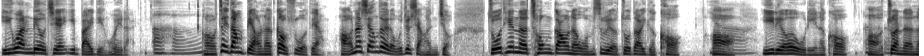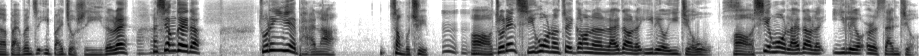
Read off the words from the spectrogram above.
一万六千一百点会来。啊哈，好、这张表呢告诉我这样。好，那相对的我就想很久。昨天呢冲高呢，我们是不是有做到一个扣啊？呀一六二五零的扣嗯啊，赚了呢百分之一百九十一，对不对？那相对的，昨天夜盘啊上不去。嗯嗯哦，昨天期货呢最高呢来到了一六一九五。哦，现货来到了一六二三九，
